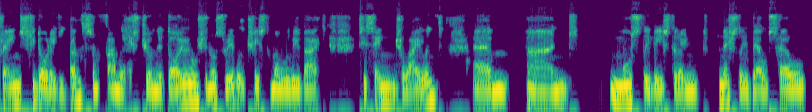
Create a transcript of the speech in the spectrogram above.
friends, she'd already done some family history on the Doyles, you know, so we are able to trace them all the way back to Central Ireland. Um, and mostly based around initially Bellshill,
